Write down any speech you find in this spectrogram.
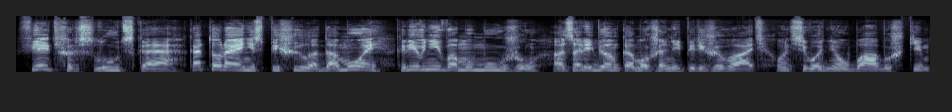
фельдшер Слуцкая, которая не спешила домой к ревнивому мужу, а за ребенка можно не переживать, он сегодня у бабушки.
